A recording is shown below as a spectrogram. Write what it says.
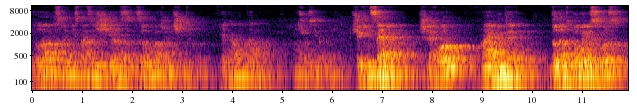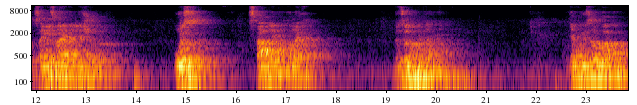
І голова обласної адміністрації ще раз зауважив чітко, яка мета нашого зібрання. Що кінцевим шляхом має бути додатковий ресурс, самі знаєте для чого. Ось ставлення колег до цього питання. Дякую за увагу.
